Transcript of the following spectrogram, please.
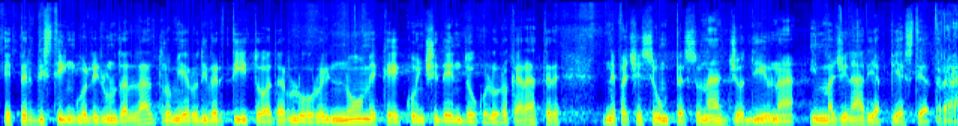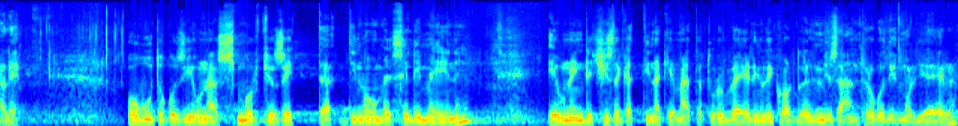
e per distinguerli l'uno dall'altro mi ero divertito a dar loro il nome che, coincidendo col loro carattere, ne facesse un personaggio di una immaginaria pièce teatrale. Ho avuto così una smorfiosetta di nome Selimene e una indecisa gattina chiamata Turbelli, ricordo del misantropo di Molière,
